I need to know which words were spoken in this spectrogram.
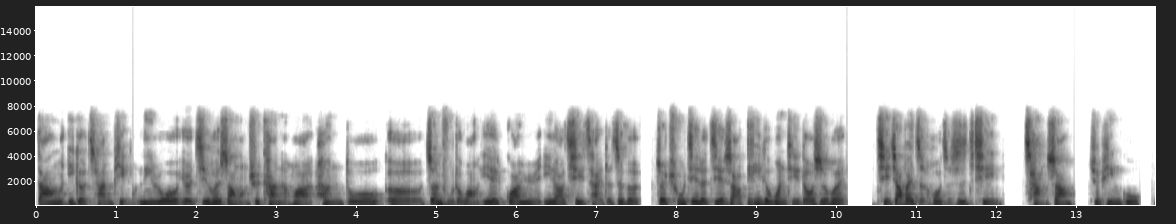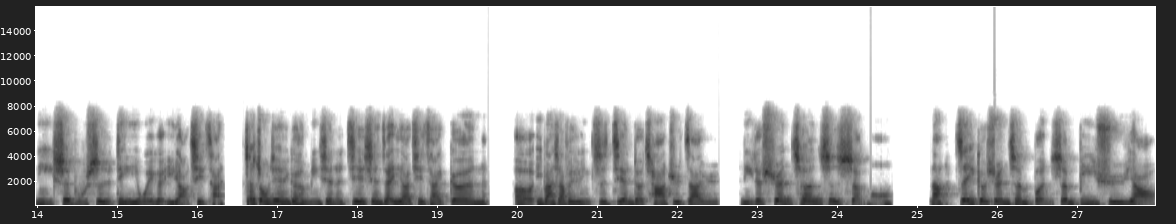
当一个产品，你如果有机会上网去看的话，很多呃政府的网页关于医疗器材的这个最初阶的介绍，第一个问题都是会请消费者或者是请厂商去评估你是不是定义为一个医疗器材。这中间有一个很明显的界限，在医疗器材跟呃一般消费品之间的差距在于你的宣称是什么。那这一个宣称本身必须要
